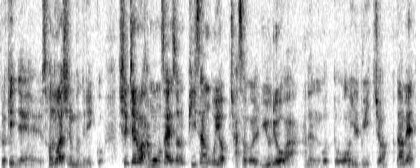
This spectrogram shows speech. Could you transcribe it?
그렇게 이제 선호하시는 분들이 있고 실제로 항공사에서는 비상구 옆 좌석을 유료화하는 곳도 일부 있죠. 그 다음에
